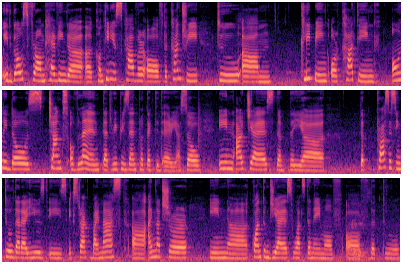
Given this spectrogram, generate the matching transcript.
it goes from having a, a continuous cover of the country to um, clipping or cutting only those chunks of land that represent protected area. So in ArcGIS, the, the, uh, the processing tool that I used is extract by mask. Uh, I'm not sure in uh, Quantum GIS what's the name of, of the tool.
